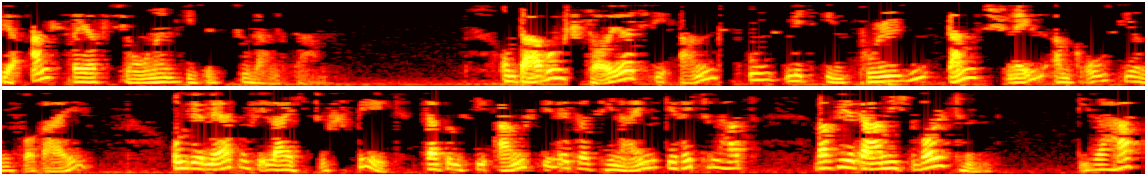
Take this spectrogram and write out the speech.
für Angstreaktionen ist es zu langsam. Und darum steuert die Angst uns mit Impulsen ganz schnell am Großhirn vorbei und wir merken vielleicht zu spät, dass uns die Angst in etwas hineingeritten hat, was wir gar nicht wollten. Dieser Hass,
